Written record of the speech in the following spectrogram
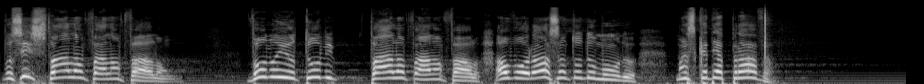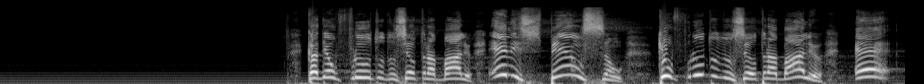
Vocês falam, falam, falam. Vão no YouTube, falam, falam, falam. Alvoroçam todo mundo. Mas cadê a prova? Cadê o fruto do seu trabalho? Eles pensam que o fruto do seu trabalho é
